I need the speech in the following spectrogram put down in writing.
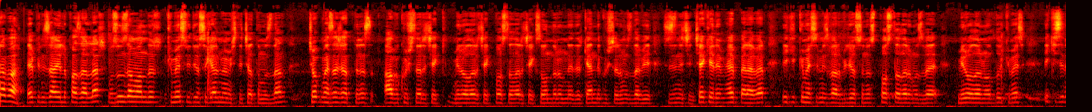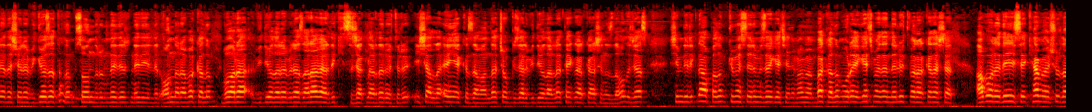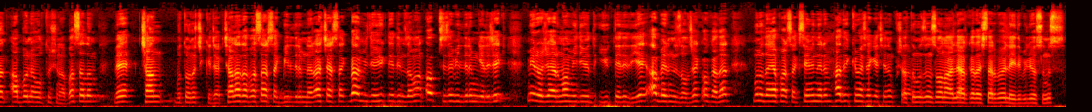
merhaba. Hepinize hayırlı pazarlar. Uzun zamandır kümes videosu gelmemişti çatımızdan. Çok mesaj attınız. Abi kuşları çek, miroları çek, postaları çek. Son durum nedir? Kendi kuşlarımızı da bir sizin için çekelim hep beraber. İki kümesimiz var biliyorsunuz. Postalarımız ve miroların olduğu kümes. İkisine de şöyle bir göz atalım. Son durum nedir, ne değildir? Onlara bakalım. Bu ara videolara biraz ara verdik sıcaklardan ötürü. İnşallah en yakın zamanda çok güzel videolarla tekrar karşınızda olacağız. Şimdilik ne yapalım? Kümeslerimize geçelim. Hemen bakalım. Oraya geçmeden de lütfen arkadaşlar abone değilsek hemen şuradan abone ol tuşuna basalım ve çan butonu çıkacak. Çana da basarsak bildirimleri açarsak ben video yüklediğim zaman hop size bildirim gelecek. Mirocu Erman video yükledi diye haberiniz olacak. O kadar. Bunu da yaparsak sevinirim. Hadi kümese geçelim. Çatımızın son hali arkadaşlar böyleydi biliyorsunuz.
